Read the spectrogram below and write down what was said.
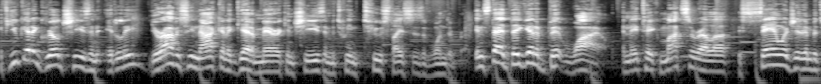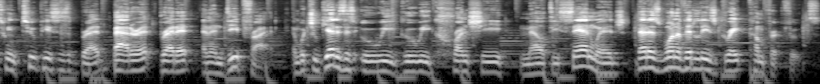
If you get a grilled cheese in Italy, you're obviously not gonna get American cheese in between two slices of Wonder Bread. Instead, they get a bit wild and they take mozzarella, they sandwich it in between two pieces of bread, batter it, bread it, and then deep fry it. And what you get is this ooey, gooey, crunchy, melty sandwich that is one of Italy's great comfort foods.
